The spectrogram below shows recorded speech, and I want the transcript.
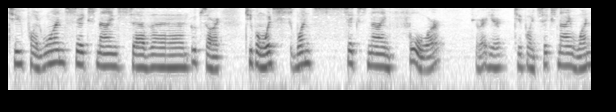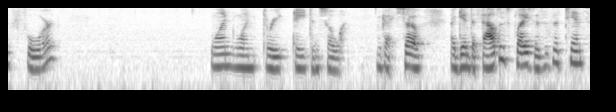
2.1697, oops, sorry, 2.1694 right here, 2.6914, 1138, and so on. Okay, so again, to thousands place, this is the tenths,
